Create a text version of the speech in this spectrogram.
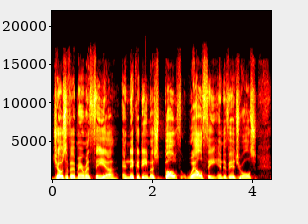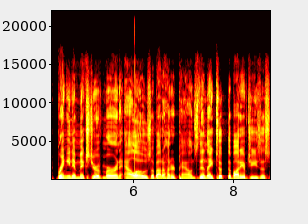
Joseph of Arimathea and Nicodemus, both wealthy individuals, bringing a mixture of myrrh and aloes, about 100 pounds. Then they took the body of Jesus,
